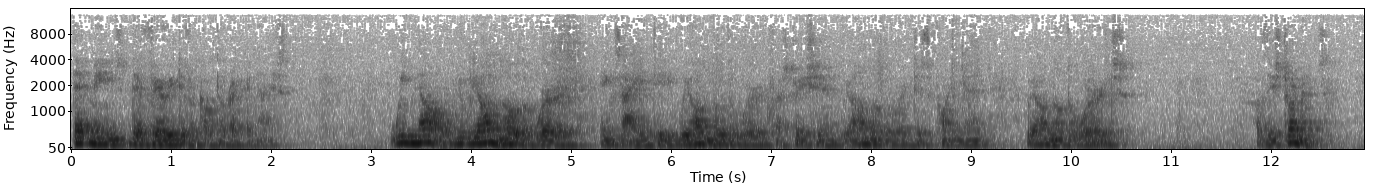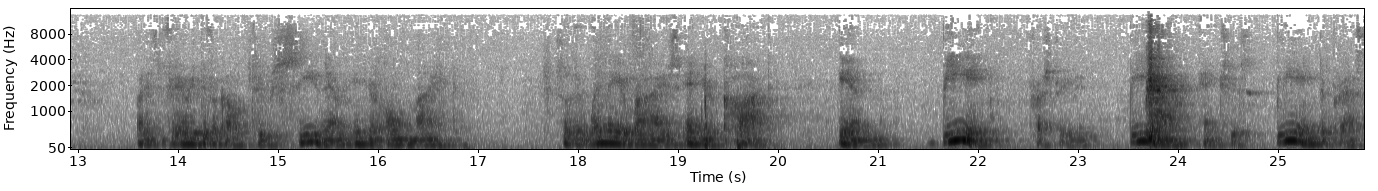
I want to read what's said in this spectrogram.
That means they're very difficult to recognize. We know, we all know the word anxiety, we all know the word frustration, we all know the word disappointment, we all know the words of these torments. But it's very difficult to see them in your own mind. So that when they arise and you're caught in being frustrated, being anxious, being depressed,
